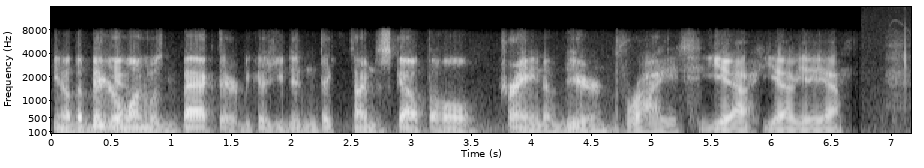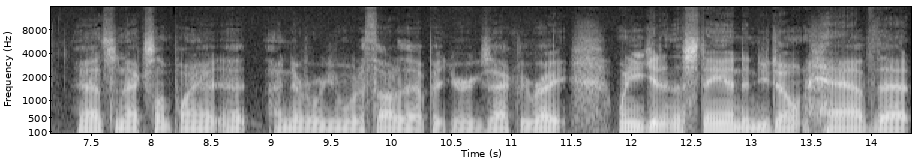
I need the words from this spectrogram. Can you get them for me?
you know, the bigger yeah. one was back there because you didn't take the time to scout the whole train of deer. Right. Yeah. Yeah. Yeah. Yeah. Yeah, that's an excellent point. I, I, never even would have thought of that, but you're exactly right. When you get in the stand and you don't have that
